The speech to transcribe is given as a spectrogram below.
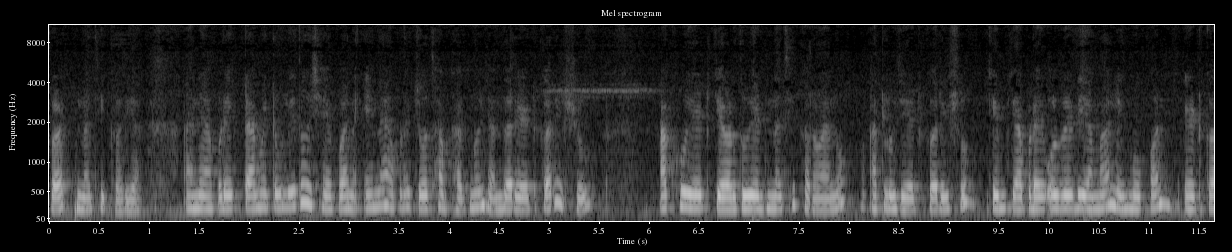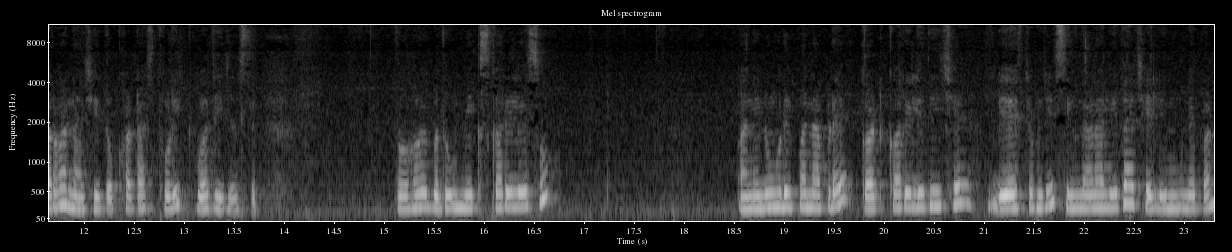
કટ નથી કર્યા. અને આપણે એક ટામેટું લીધું છે, પણ એને આપણે ચોથા ભાગનું જ અંદર એડ કરીશું. આખું એડ કે અડધું એડ નથી કરવાનું, આટલું જ એડ કરીશું. કેમ કે આપણે ઓલરેડી આમાં લીંબુ પણ એડ કરવાના છીએ, તો ખટાશ થોડીક વધી જશે. તો હવે બધું મિક્સ કરી લેશું. અને ડુંગળી પણ આપણે કટ કરી લીધી છે. બે ચમચી સિંગદાણા લીધા છે, લીંબુને પણ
